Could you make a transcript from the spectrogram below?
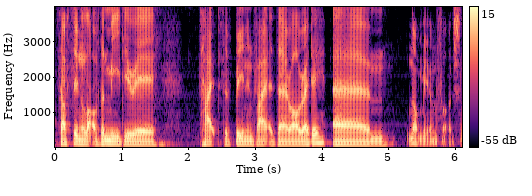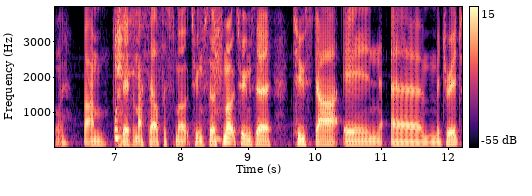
So I've seen a lot of the media types have been invited there already. Um, not me, unfortunately. But I'm saving myself for Smoked Room. So Smoked Room's a two star in um, Madrid.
